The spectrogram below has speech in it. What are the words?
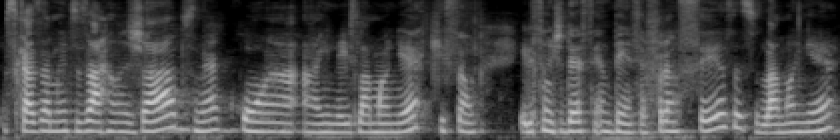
os casamentos arranjados, né, com a, a Inês Lamanier, que são Eles são de descendência francesa, Lamagné,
